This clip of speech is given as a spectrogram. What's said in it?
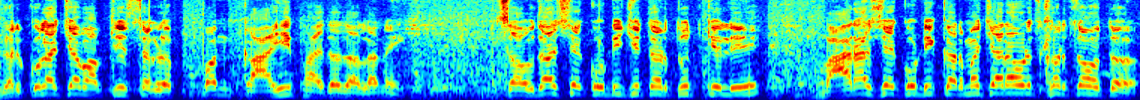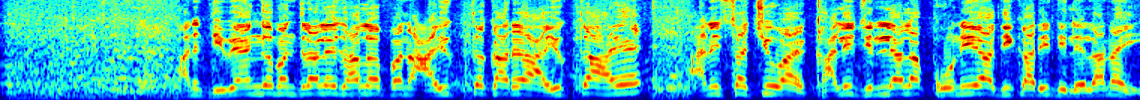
घरकुलाच्या बाबतीत सगळं पण काही फायदा झाला नाही. चौदाशे कोटीची तरतूद केली. बाराशे कोटी कर्मचाऱ्यावरच खर्च होतं. आणि दिव्यांग मंत्रालय झालं पण आयुक्त कार्य आयुक्त आहे आणि सचिव आहे. खाली जिल्ह्याला कोणी अधिकारी दिलेला नाही.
